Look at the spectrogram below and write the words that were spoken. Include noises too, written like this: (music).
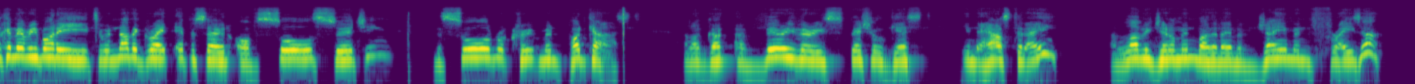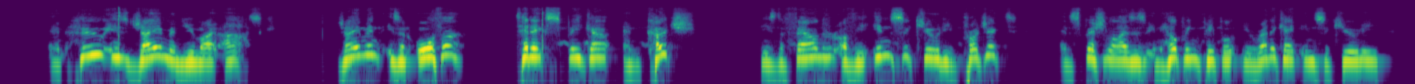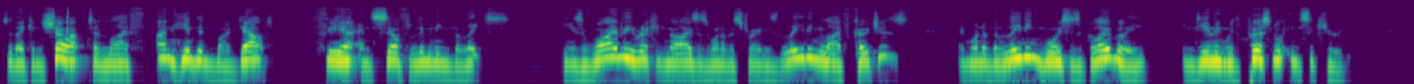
welcome everybody to another great episode of Soul Searching, the Soul Recruitment Podcast. And I've got a very, very special guest in the house today, a lovely gentleman by the name of Jamin Fraser. And who is Jamin, you might ask? Jamin is an author, TEDx speaker, and coach. He's the founder of the Insecurity Project and specializes in helping people eradicate insecurity so they can show up to life unhindered by doubt, fear, and self limiting beliefs. He is widely recognized as one of Australia's leading life coaches and one of the leading voices globally in dealing with personal insecurity.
